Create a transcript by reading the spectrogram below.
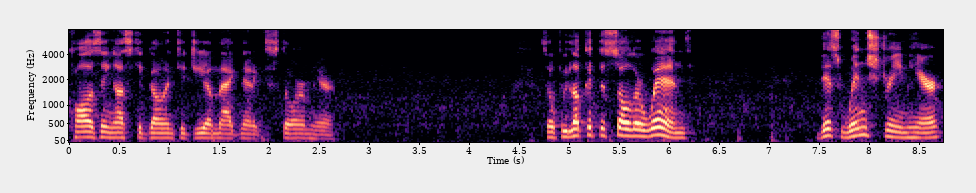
causing us to go into geomagnetic storm here. So if we look at the solar wind, this wind stream here,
